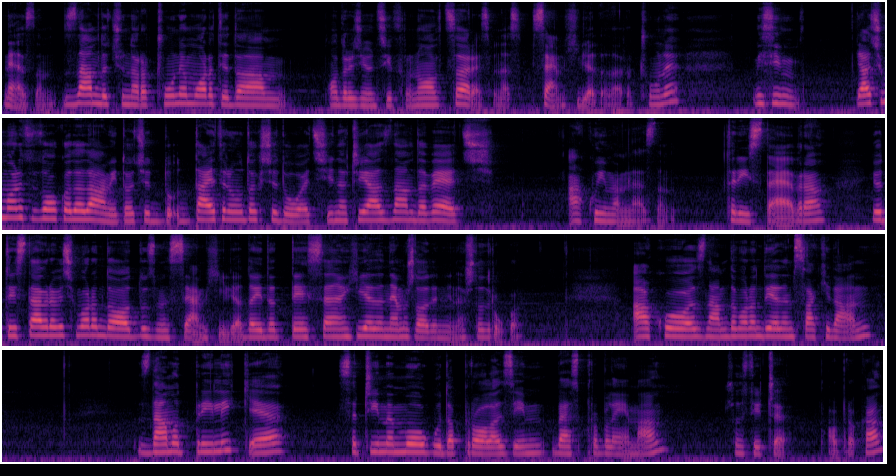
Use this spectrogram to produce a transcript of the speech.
ne znam, znam da ću na račune morati da dam određenu cifru novca, recimo, ne znam, 7000 na račune. Mislim, ja ću morati toliko da dam i to će, taj trenutak će doći. Znači, ja znam da već, ako imam, ne znam, 300 evra, i od 300 evra već moram da oduzmem 7000 i da te 7000 ne može da ode ni nešto drugo. Ako znam da moram da jedem svaki dan, znam otprilike sa čime mogu da prolazim bez problema, što se tiče obroka.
